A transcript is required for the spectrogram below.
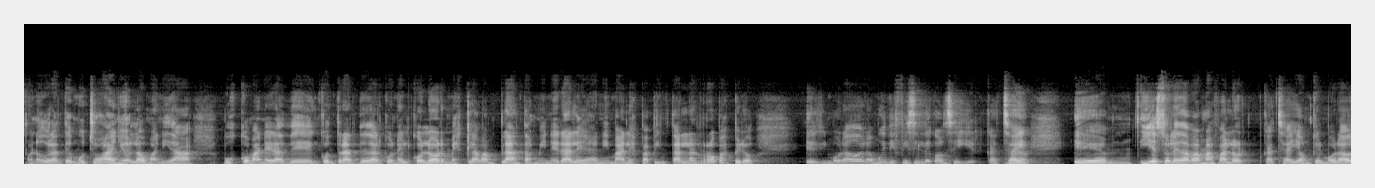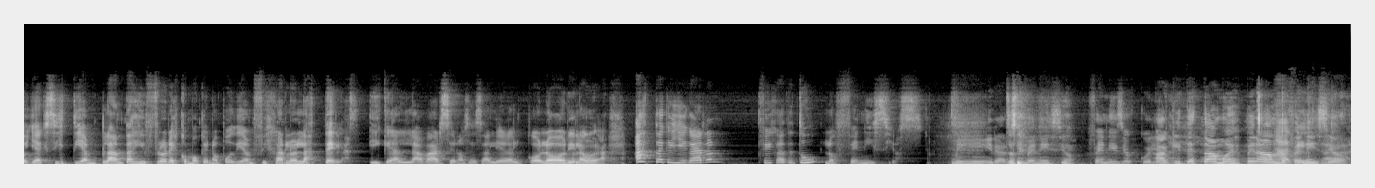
Bueno, durante muchos años la humanidad buscó maneras de encontrar, de dar con el color, mezclaban plantas, minerales, animales para pintar las ropas, pero el morado era muy difícil de conseguir, ¿cachai? Eh, y eso le daba más valor, ¿cachai? Aunque el morado ya existía en plantas y flores, como que no podían fijarlo en las telas y que al lavarse no se saliera el color y la Ajá. hueá. Hasta que llegaron, fíjate tú, los fenicios. Mira, los fenicios. Fenicios culiao. Aquí te estábamos esperando, Aquí Fenicio. está.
